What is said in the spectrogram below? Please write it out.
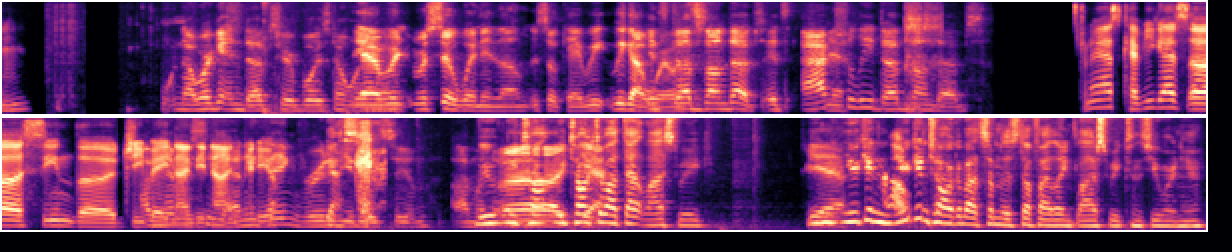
Mm-hmm. No, we're getting dubs here, boys. Don't worry. Yeah, we're, we're still winning though. It's okay. We we got worlds. it's worlds. dubs on dubs. It's actually dubs on dubs. Can I ask, have you guys uh seen the I've GBay never seen 99 video? anything. Rude of you Yes. to assume. I'm We we, nut. talked we Uh, talked yeah. about that last week. You- Yeah. You, can Oh. you can talk about some of the stuff I linked last week since you weren't here.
